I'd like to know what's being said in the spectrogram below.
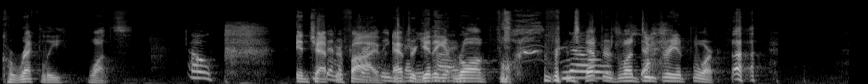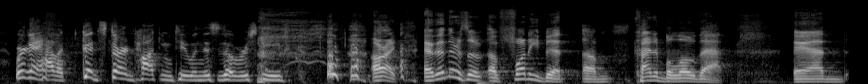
correctly once. Oh, in chapter five, after getting times. it wrong for, for no. chapters one, two, three, and four. We're going to have a good stern talking to when this is over, Steve. All right. And then there's a, a funny bit um, kind of below that. And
